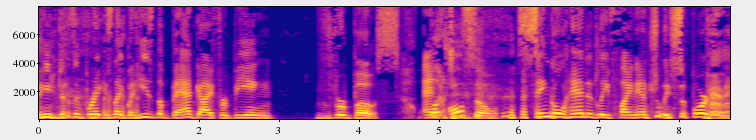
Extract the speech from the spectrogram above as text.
He doesn't break his leg, but he's the bad guy for being verbose and What? also single-handedly financially supporting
